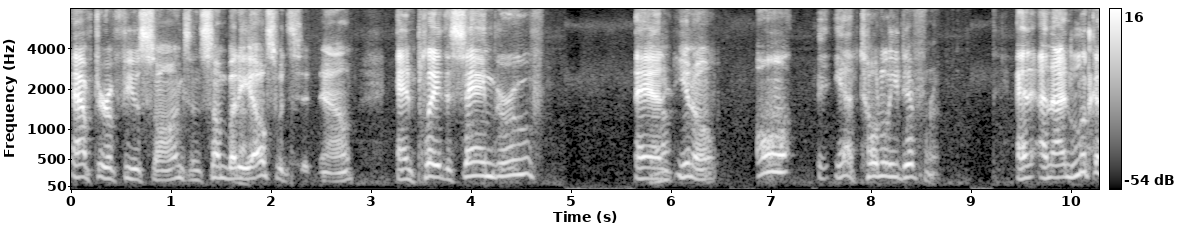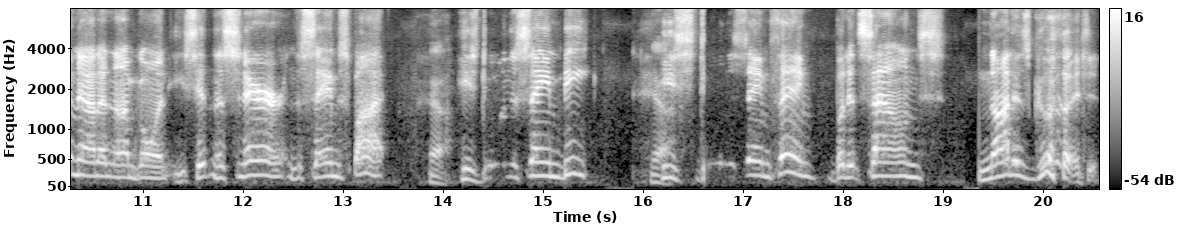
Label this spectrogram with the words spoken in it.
after a few songs, and somebody else would sit down and play the same groove, and uh-huh. you know, oh yeah, totally different. And and I'm looking at it and I'm going, he's hitting the snare in the same spot. Yeah. He's doing the same beat. Yeah. He's doing the same thing, but it sounds not as good.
